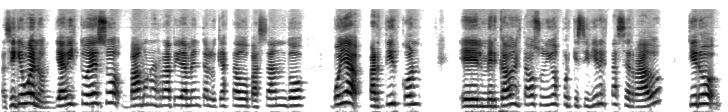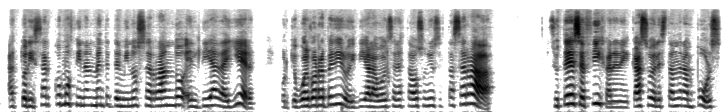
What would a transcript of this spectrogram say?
Así que bueno, ya visto eso, vámonos rápidamente a lo que ha estado pasando. Voy a partir con el mercado en Estados Unidos porque si bien está cerrado, quiero actualizar cómo finalmente terminó cerrando el día de ayer, porque vuelvo a repetir, hoy día la bolsa en Estados Unidos está cerrada. Si ustedes se fijan en el caso del Standard Poor's,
